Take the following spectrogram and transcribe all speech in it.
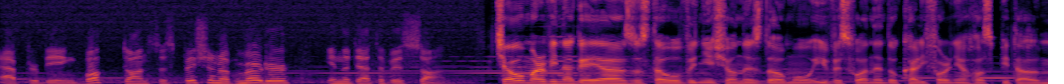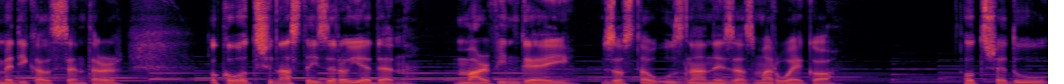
after being booked on suspicion of murder in the death of his son. Ciało Marvina Gaye'a zostało wyniesione z domu i wysłane do California Hospital Medical Center około 13.01. Marvin Gaye został uznany za zmarłego. Odszedł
